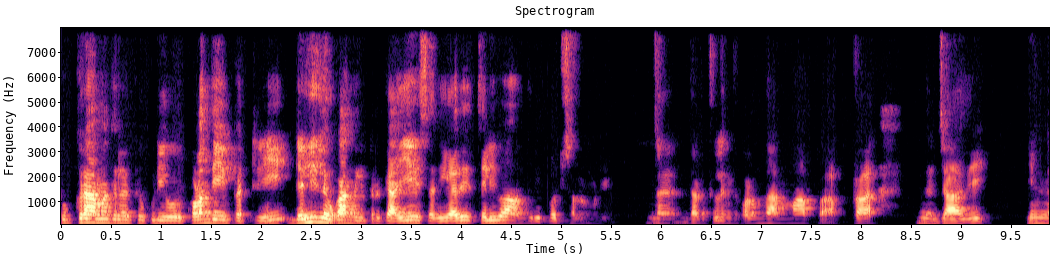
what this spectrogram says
குக்கிராமத்தில் இருக்கக்கூடிய ஒரு குழந்தையை பற்றி டெல்லியில் உட்கார்ந்துகிட்டு இருக்க ஐஏஎஸ் அதிகாரி தெளிவாக வந்து ரிப்போர்ட் சொல்ல முடியும். இந்த இந்த இடத்துல இந்த குழந்தை அம்மா அப்பா அப்பா இந்த ஜாதி இன்ன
